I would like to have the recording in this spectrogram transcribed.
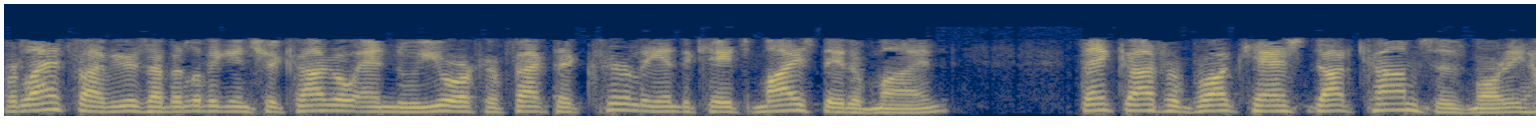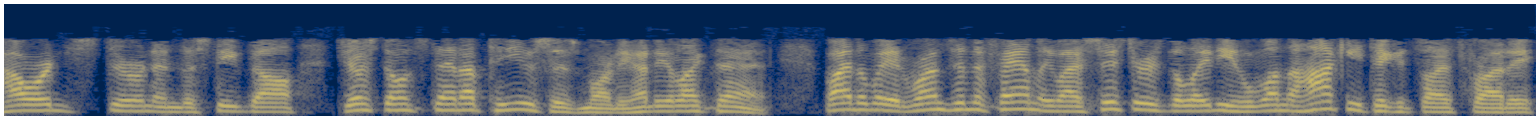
For the last five years, I've been living in Chicago and New York, a fact that clearly indicates my state of mind. Thank God for broadcast.com, says Marty. Howard Stern and the Steve Dahl just don't stand up to you, says Marty. How do you like that? By the way, it runs in the family. My sister is the lady who won the hockey tickets last Friday,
